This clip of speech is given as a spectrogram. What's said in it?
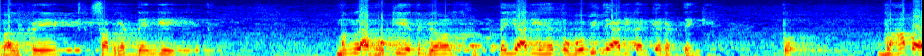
बल के सब रख देंगी। मंगला भोग की यदि तैयारी है तो वो भी तैयारी करके रख देंगे। तो वहाँ पर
